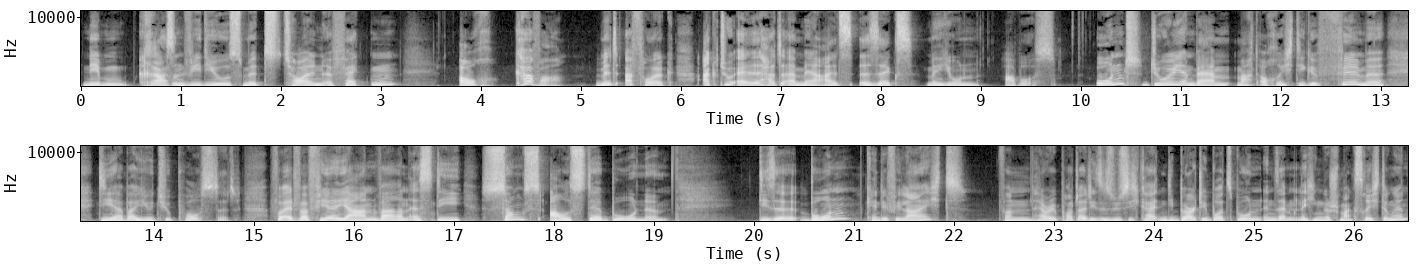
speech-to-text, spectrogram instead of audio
neben krassen Videos mit tollen Effekten auch Cover mit Erfolg. Aktuell hat er mehr als 6 Millionen Abos. Und Julian Bam macht auch richtige Filme, die er bei YouTube postet. Vor etwa vier Jahren waren es die Songs aus der Bohne. Diese Bohnen, kennt ihr vielleicht von Harry Potter, diese Süßigkeiten, die Bertie Bots Bohnen in sämtlichen Geschmacksrichtungen?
